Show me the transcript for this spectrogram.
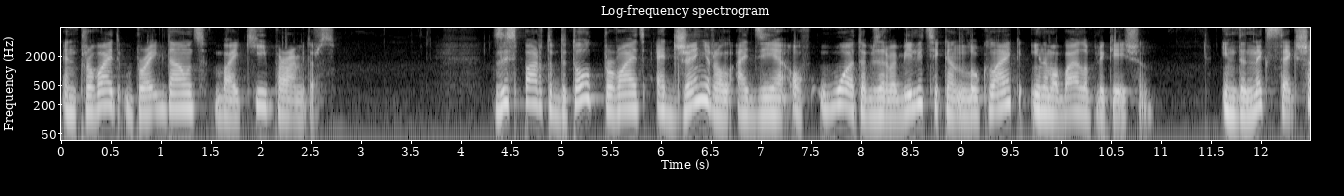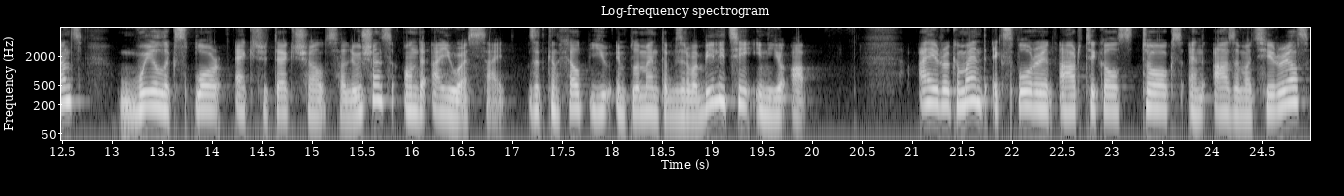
and provide breakdowns by key parameters. This part of the talk provides a general idea of what observability can look like in a mobile application. In the next sections, we'll explore architectural solutions on the iOS side that can help you implement observability in your app. I recommend exploring articles, talks, and other materials,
